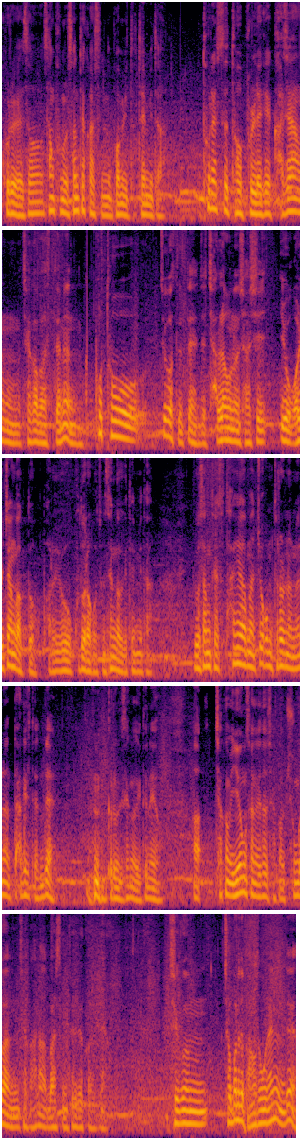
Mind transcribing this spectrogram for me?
고려해서 상품을 선택할 수 있는 범위도 됩니다. 토레스 더 블랙의 가장 제가 봤을 때는 포토 찍었을 때 이제 잘 나오는 샷이 이 얼짱각도 바로 이 구도라고 저는 생각이 됩니다. 이 상태에서 타이어만 조금 틀어놓으면 딱일 텐데 그런 생각이 드네요. 아 잠깐 이 영상에서 잠깐 중간 제가 하나 말씀드려야 될 것 같아요. 지금 저번에도 방송을 했는데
